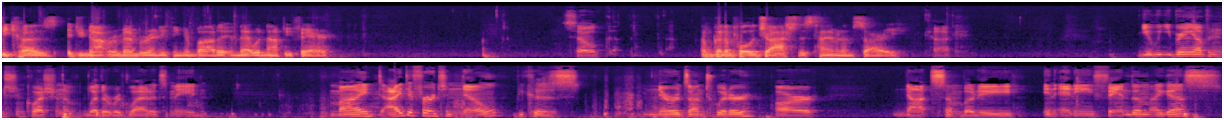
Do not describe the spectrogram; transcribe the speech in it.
because I do not remember anything about it, and that would not be fair. So, I'm going to pull a Josh this time, and I'm sorry. cock. You you bring up an interesting question of whether we're glad it's made. My I defer to no because nerds on Twitter are not somebody in any fandom, I guess,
